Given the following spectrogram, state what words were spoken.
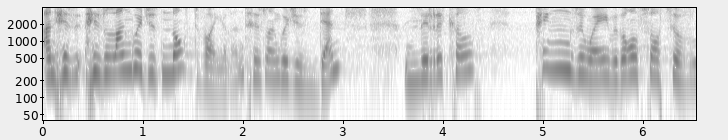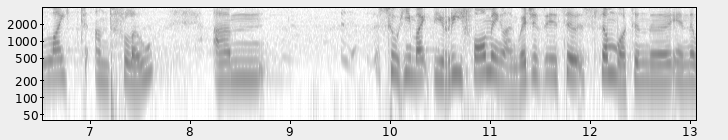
and his, his language is not violent. His language is dense, lyrical, pings away with all sorts of light and flow. Um, so he might be reforming language. It's, it's, it's, somewhat in the, in the,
